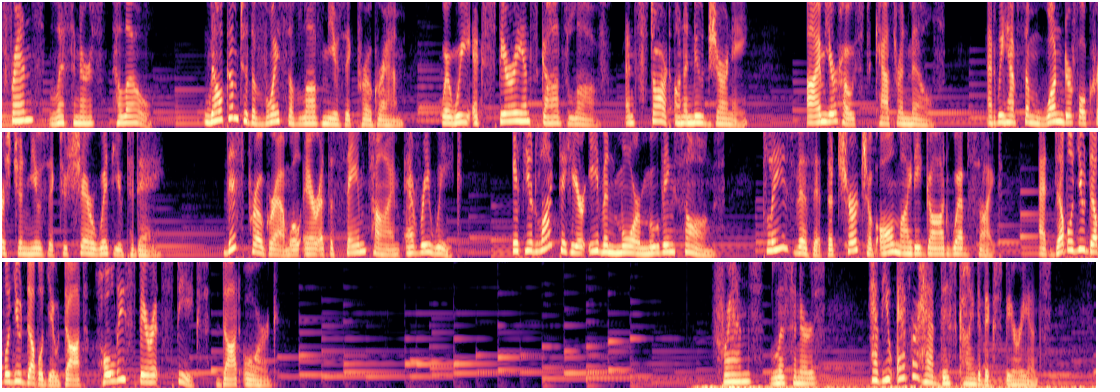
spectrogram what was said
Friends, listeners, hello. Welcome to the Voice of Love music program, where we experience God's love and start on a new journey. I'm your host, Catherine Mills, and we have some wonderful Christian music to share with you today. This program will air at the same time every week. If you'd like to hear even more moving songs, please visit the Church of Almighty God website at www.holyspiritspeaks.org. Friends, listeners, have you ever had this kind of experience?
